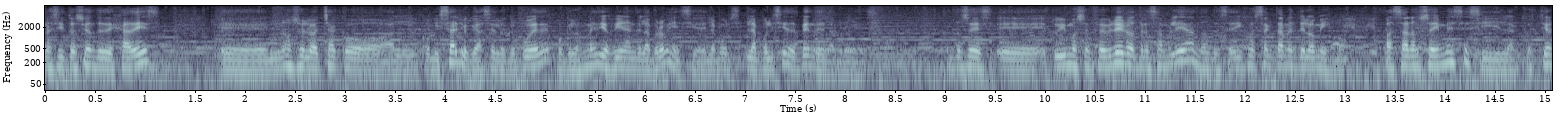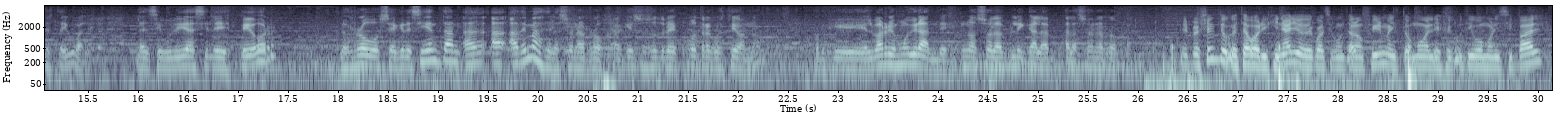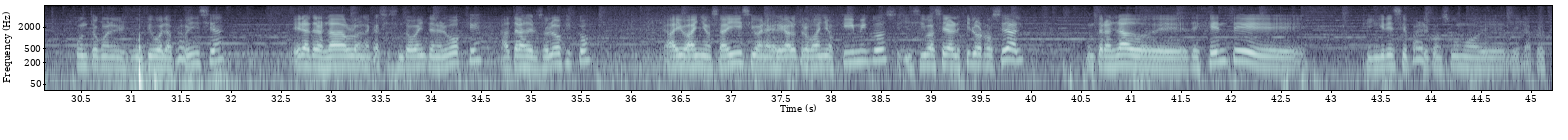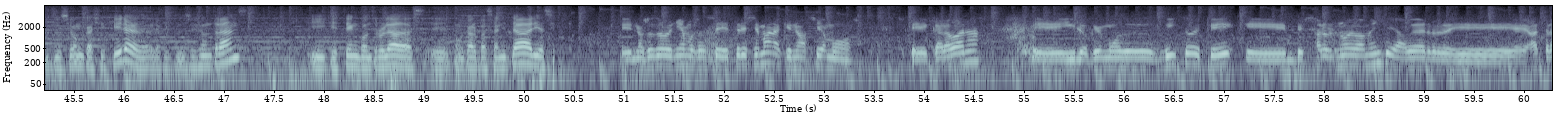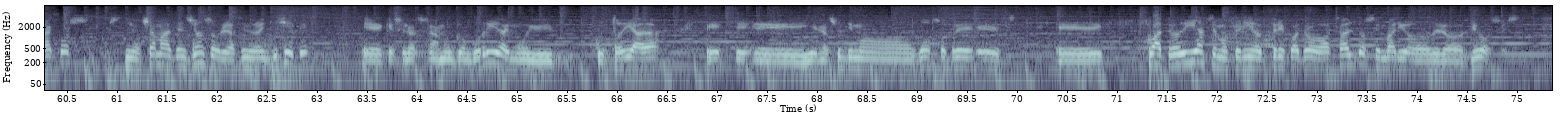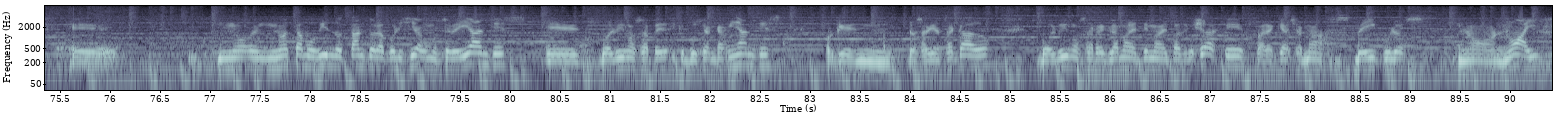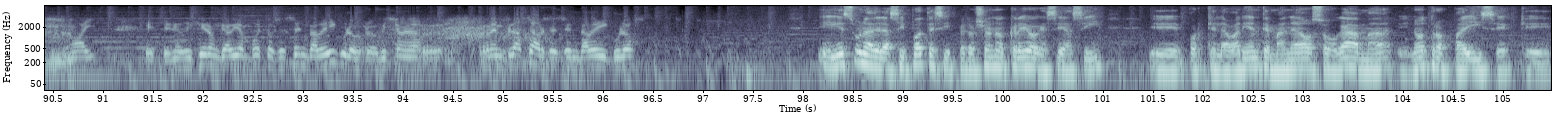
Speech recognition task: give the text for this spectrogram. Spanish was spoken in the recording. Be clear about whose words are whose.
Speaker 1: una situación de dejadez. Eh, no se lo achaco al comisario que hace lo que puede, porque los medios vienen de la provincia y la, policía depende de la provincia. Entonces, eh, estuvimos en febrero otra asamblea donde se dijo exactamente lo mismo. Pasaron seis meses y la cuestión está igual. La inseguridad es peor, los robos se acrecientan, además de la zona roja, que eso es otra, otra cuestión, ¿no? porque el barrio es muy grande, no solo aplica a la, zona roja.
Speaker 2: El proyecto que estaba originario, del cual se juntaron firmas y tomó el Ejecutivo Municipal junto con el Ejecutivo de la provincia, era trasladarlo en la calle 120 en el bosque, atrás del zoológico. Hay baños ahí, se iban a agregar otros baños químicos y se iba a hacer al estilo Rosedal, un traslado de, gente que ingrese para el consumo de, la prostitución callejera, de la prostitución trans, y que estén controladas eh, con carpas sanitarias.
Speaker 3: Eh, nosotros veníamos hace tres semanas que no hacíamos eh, caravana eh, y lo que hemos visto es que empezaron nuevamente a haber atracos. Nos llama la atención sobre la 127, que es una zona muy concurrida y muy custodiada. Este, y en los últimos dos o tres, cuatro días hemos tenido tres, cuatro asaltos en varios de los negocios. No, no, estamos viendo tanto la policía como se veía antes, volvimos a pedir que pusieran caminantes porque los habían sacado, volvimos a reclamar el tema del patrullaje para que haya más vehículos, no, no hay, no hay. Este, nos dijeron que habían puesto 60 vehículos, pero quisieron reemplazar 60 vehículos.
Speaker 4: Y es una de las hipótesis, pero yo no creo que sea así. Eh, porque la variante Manaus o Gamma en otros países que,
